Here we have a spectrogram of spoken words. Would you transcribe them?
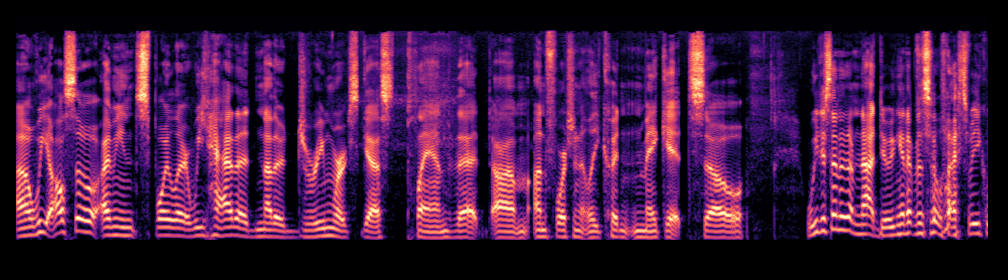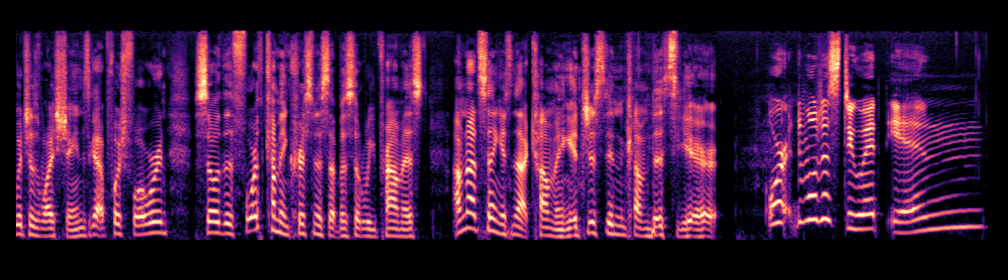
Uh, we also, I mean, spoiler, we had another DreamWorks guest planned that um, unfortunately couldn't make it, so. We just ended up not doing an episode last week, which is why Shane's got pushed forward. So the forthcoming Christmas episode we promised, I'm not saying it's not coming. It just didn't come this year. Or we'll just do it in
